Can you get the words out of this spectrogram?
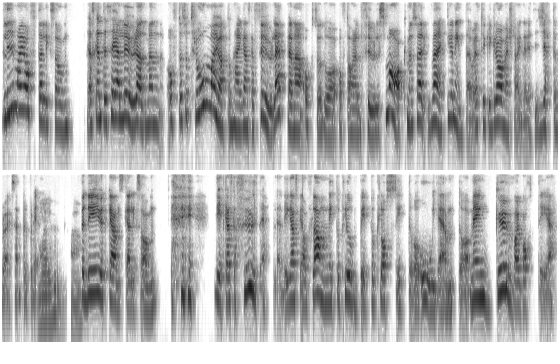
blir man ju ofta liksom jag ska inte säga lurad, men ofta så tror man ju att de här ganska fula äpplena också då ofta har en ful smak, men så är det verkligen inte. Och jag tycker Gravensteiner är ett jättebra exempel på det. Ja. För det är ju ett ganska liksom, det är ett ganska fult äpple. Det är ganska flammigt och klumpigt och klossigt och ojämnt. Och, men gud vad gott det är.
